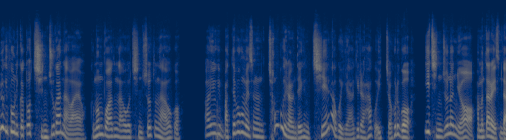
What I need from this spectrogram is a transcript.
여기 보니까 또 진주가 나와요. 금은 보화도 나오고 진주도 나오고. 아 여기 마태복음에서는 천국이라는데 이건 지혜라고 이야기를 하고 있죠. 그리고 이 진주는요. 한번 따라하겠습니다.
